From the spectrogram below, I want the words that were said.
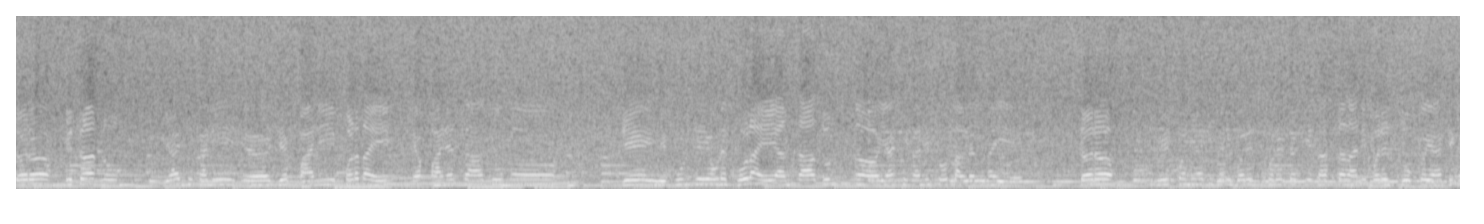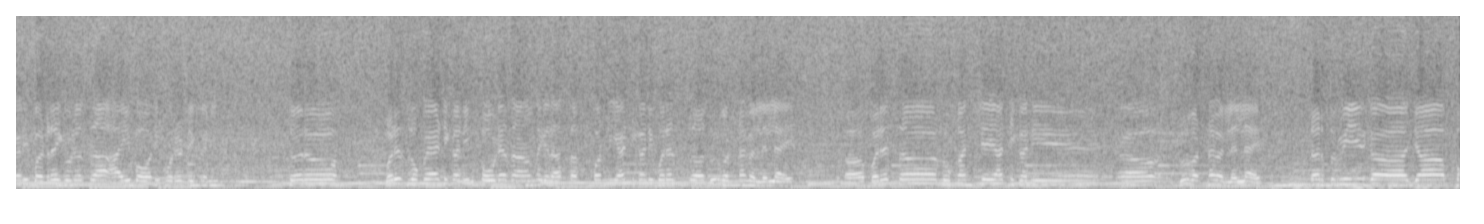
तर मित्रांनो या ठिकाणी जे पाणी पडत आहे या पाण्याचा अजून जे एकूण जे एवढे खोल आहे यांचा अजून या ठिकाणी शोध लागलेला नाही आहे तर मी पण या ठिकाणी बरेच पर्यटक येत असतात आणि बरेच लोक या ठिकाणी बडरे घेऊन येतात आई भवानी पर्यटकांनी. तर बरेच लोक या ठिकाणी पोहण्याचा आनंद घेत असतात पण या ठिकाणी बरेच दुर्घटना घडलेल्या आहेत. बरेच लोकांचे या ठिकाणी दुर्घटना घडलेल्या आहेत. तर तुम्ही ज्या प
